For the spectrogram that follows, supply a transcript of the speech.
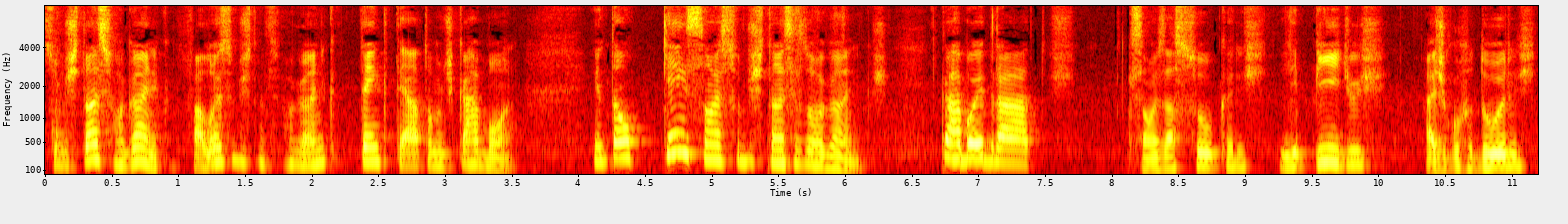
Substância orgânica, falou em substância orgânica, tem que ter átomo de carbono. Então, quem são as substâncias orgânicas? Carboidratos, que são os açúcares, lipídios, as gorduras,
